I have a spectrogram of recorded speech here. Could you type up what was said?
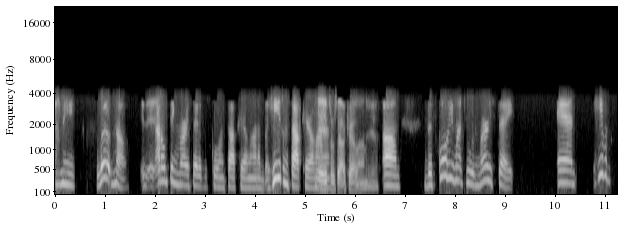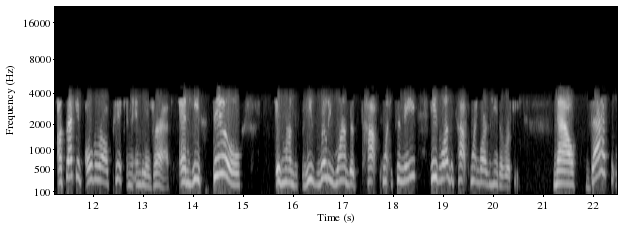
I mean, little no. I don't think Murray State is a school in South Carolina, but he's from South Carolina. Yeah, he's from South Carolina. Yeah. Um, the school he went to was Murray State, and he was a second overall pick in the NBA draft, and he still is one of the, he's really one of the top point to me. He's one of the top point guards, and he's a rookie. Now that's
